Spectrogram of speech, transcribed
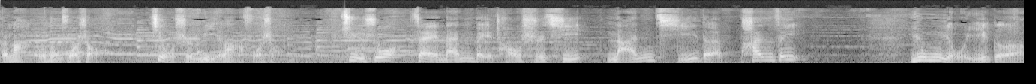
这蜡油洞佛手就是蜜蜡佛手。据说在南北朝时期，南齐的潘妃拥有一个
